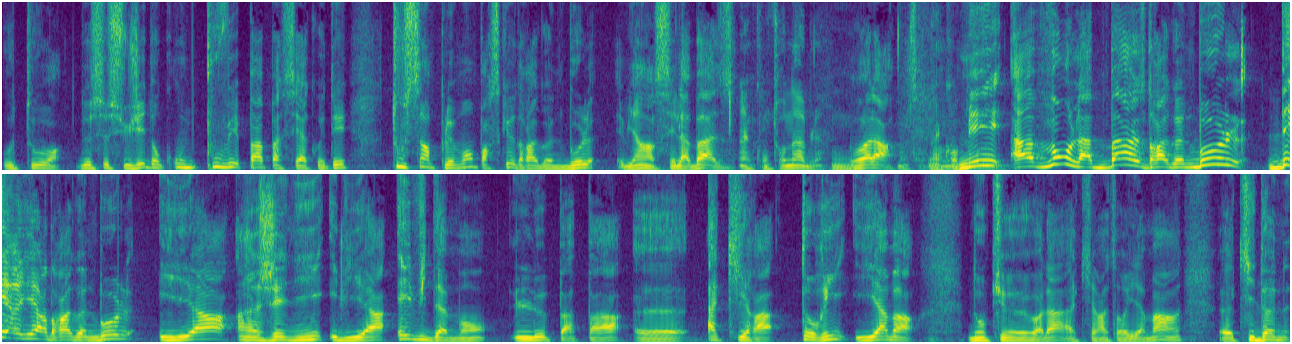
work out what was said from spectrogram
autour de ce sujet. Donc on ne pouvait pas passer à côté, tout simplement parce que Dragon Ball, eh bien, c'est la base. Incontournable. Voilà. Mais avant la base Dragon Ball, derrière Dragon Ball, il y a un génie, il y a évidemment le papa euh, Akira Toriyama. Donc euh, voilà, Akira Toriyama, hein, qui donne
